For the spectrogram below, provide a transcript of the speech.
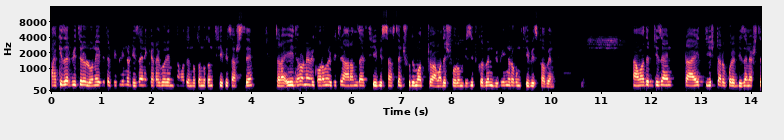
পাকিজার ভিতরে, লোনের ভিতরে বিভিন্ন ডিজাইনের ক্যাটাগরি আমাদের নতুন নতুন থ্রি পিস আসছে। যারা এই ধরনের গরমের ভিতরে আরামদায়ক থ্রি পিস চাচ্ছেন শুধুমাত্র আমাদের শোরুম ভিজিট করবেন, বিভিন্ন রকম থ্রি পিস পাবেন। আমাদের ডিজাইন প্রায় তিরিশটার উপরে ডিজাইন আসছে,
